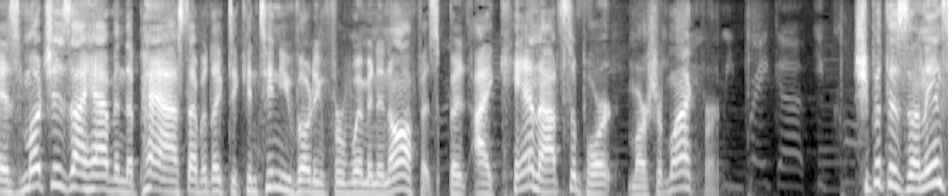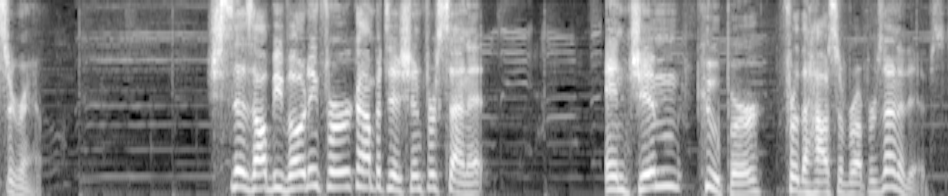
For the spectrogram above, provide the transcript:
As much as I have in the past, I would like to continue voting for women in office, but I cannot support Marsha Blackburn. She put this on Instagram. She says, I'll be voting for her competition for Senate and Jim Cooper for the House of Representatives.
